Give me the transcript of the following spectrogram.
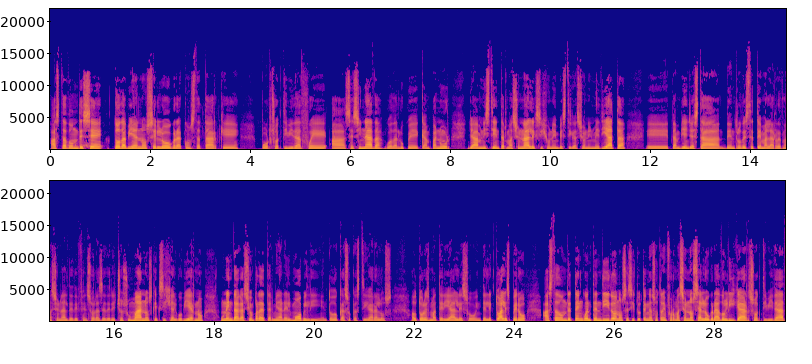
hasta donde sé, todavía no se logra constatar que por su actividad fue asesinada. Guadalupe Campanur, ya Amnistía Internacional exigió una investigación inmediata. Eh, también ya está dentro de este tema la Red Nacional de Defensoras de Derechos Humanos, que exige al gobierno una indagación para determinar el móvil y, en todo caso, castigar a los autores materiales o intelectuales. Pero hasta donde tengo entendido, no sé si tú tengas otra información, no se ha logrado ligar su actividad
